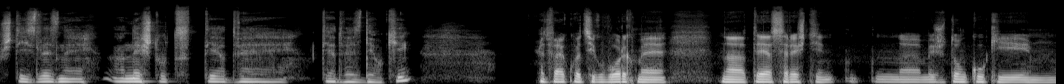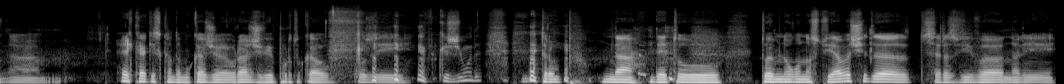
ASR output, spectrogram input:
ще излезне нещо от тези две, тези две сделки. Е, това е което си говорихме на тези срещи на, между Том Кук и а, Ех, как искам да му кажа оранжевия портокал. Този... Кажи му да. Тръмп. Да, дето той много настояваше да се развива, нали,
